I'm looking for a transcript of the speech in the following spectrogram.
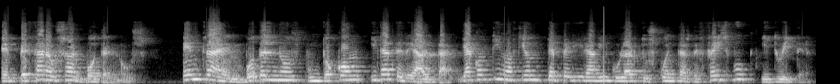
Empezar a usar Bottlenose. Entra en bottlenose.com y date de alta, y a continuación te pedirá vincular tus cuentas de Facebook y Twitter.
